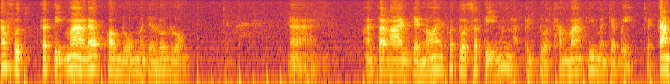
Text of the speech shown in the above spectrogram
ถ้าฝึกสติมากแล้วความหลงมันจะลดลงออันตรายมันจะน้อยเพราะตัวสตินั่นแหละเป็นตัวธรรมะที่มันจะเบรกจะกั้น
